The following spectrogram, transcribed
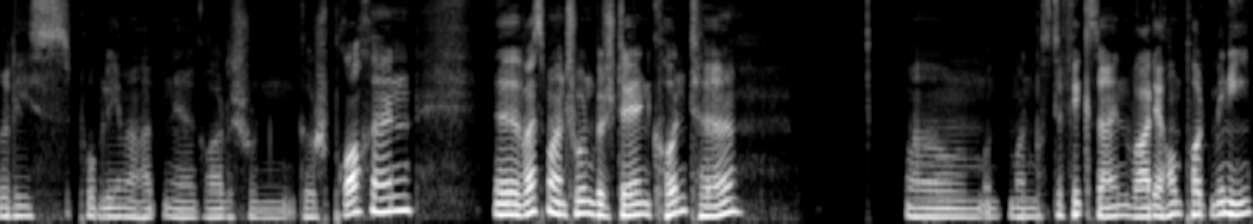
Release-Probleme hatten wir ja gerade schon gesprochen. Äh, was man schon bestellen konnte, ähm, und man musste fix sein, war der HomePod Mini.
